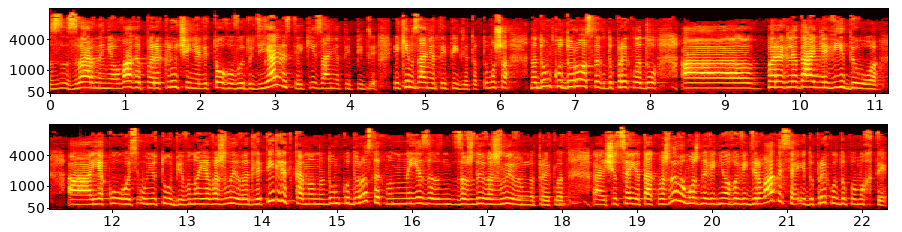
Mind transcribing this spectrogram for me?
звернення уваги, переключення від того виду діяльності, який зайнятий підлі... яким зайнятий підліток. Тому що, на думку дорослих, до прикладу, переглядання відео а, якогось у Ютубі, воно є важливе для підлітка, але на думку дорослих воно не є зав- завжди важливим, наприклад. Е, Що це є так важливо, можна від нього відірватися і, до прикладу, допомогти.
